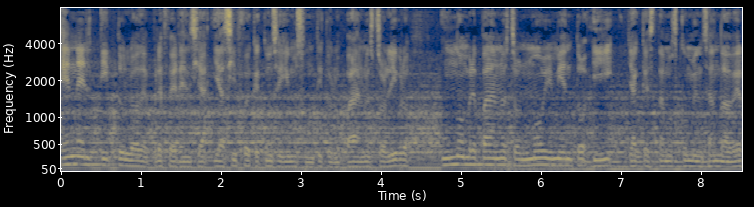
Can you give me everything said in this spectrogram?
en el título de preferencia y así fue que conseguimos un título para nuestro libro, un nombre para nuestro movimiento y ya que estamos comenzando a ver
